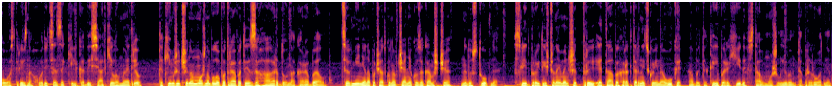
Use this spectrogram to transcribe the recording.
острів знаходиться за кілька десят кілометрів. Таким же чином можна було потрапити з гарду на корабел. Це вміння на початку навчання козакам ще недоступне. Слід пройти щонайменше три етапи характерницької науки, аби такий перехід став можливим та природним.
